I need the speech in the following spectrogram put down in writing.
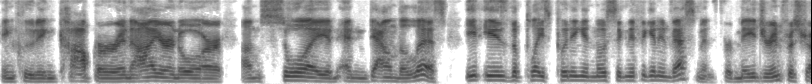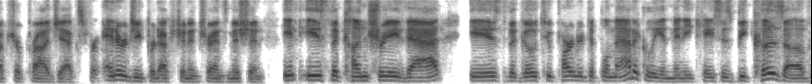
including copper and iron ore, um, soy, and, and down the list. It is the place putting in most significant investment for major infrastructure projects, for energy production and transmission. It is the country that is the go-to partner diplomatically in many cases because of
